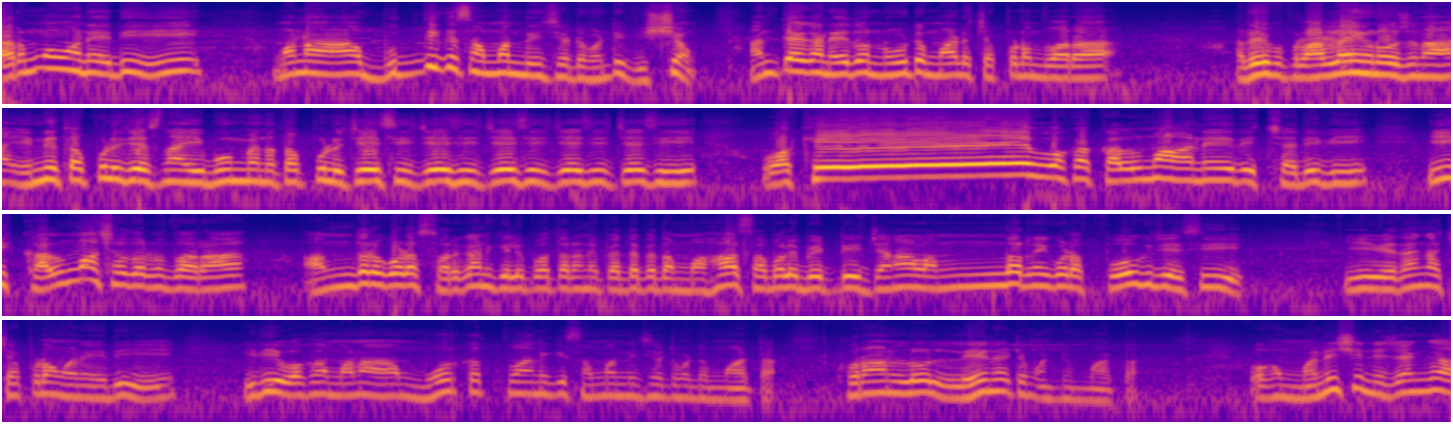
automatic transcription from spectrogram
ధర్మం అనేది మన బుద్ధికి సంబంధించినటువంటి విషయం. అంతేగాని ఏదో నోటి మాట చెప్పడం ద్వారా రేపు ప్రళయం రోజున ఎన్ని తప్పులు చేసినా ఈ భూమి మీద తప్పులు చేసి చేసి చేసి చేసి చేసి ఒకే ఒక కల్మ అనేది చదివి ఈ కల్మ చదవడం ద్వారా అందరూ కూడా స్వర్గానికి వెళ్ళిపోతారని పెద్ద పెద్ద మహాసభలు పెట్టి జనాలందరినీ కూడా పోగు చేసి ఈ విధంగా చెప్పడం అనేది ఇది ఒక మన మూర్ఖత్వానికి సంబంధించినటువంటి మాట. ఖురాన్లో లేనటువంటి మాట. ఒక మనిషి నిజంగా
